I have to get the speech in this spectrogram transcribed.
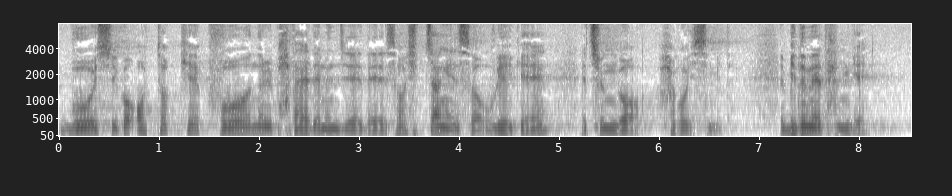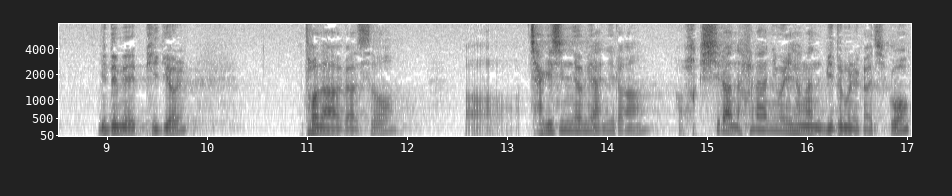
무엇이고 어떻게 구원을 받아야 되는지에 대해서 10장에서 우리에게 증거하고 있습니다. 믿음의 단계, 믿음의 비결, 더 나아가서 어, 자기 신념이 아니라 확실한 하나님을 향한 믿음을 가지고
